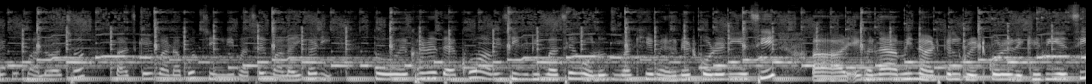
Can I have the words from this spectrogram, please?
আছো? আজকেই বানাবো চিংড়ি মাছের মালাইকারি। তো এখানে দেখো, আমি চিংড়ি মাছে হলুদ মাখিয়ে ম্যাগনেট করে নিয়েছি, আর এখানে আমি নারকেল গ্রেট করে রেখে দিয়েছি।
